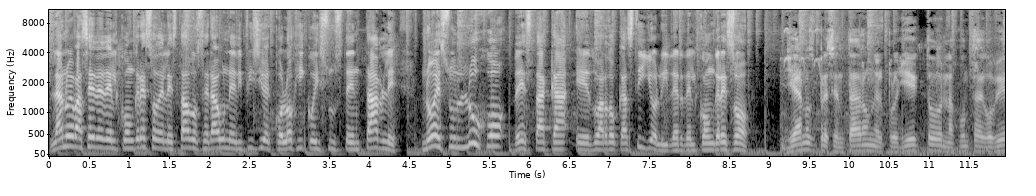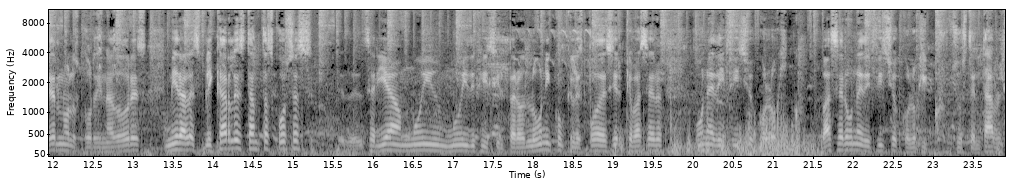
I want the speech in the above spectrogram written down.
la nueva sede del Congreso del Estado será un edificio ecológico y sustentable. No es un lujo, destaca Eduardo Castillo, líder del Congreso. Ya nos presentaron el proyecto en la Junta de Gobierno, los coordinadores. Mira, explicarles tantas cosas eh, sería muy, muy difícil, pero lo único que les puedo decir que va a ser un edificio ecológico. Va a ser un edificio ecológico, sustentable,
